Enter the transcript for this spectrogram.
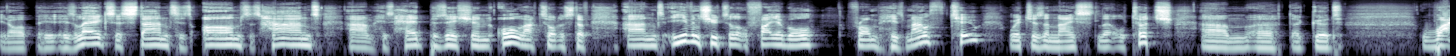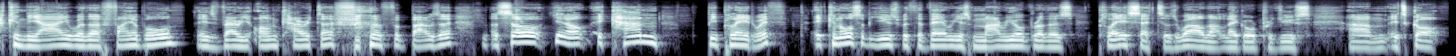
you know, his legs, his stance, his arms, his hands, um, his head position, all that sort of stuff. And he even shoots a little fireball from his mouth too, which is a nice little touch, um, a good whack in the eye with a fireball is very on character for, for Bowser. So, you know, it can be played with. It can also be used with the various Mario Brothers play sets as well that Lego produce. Um, it's got,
